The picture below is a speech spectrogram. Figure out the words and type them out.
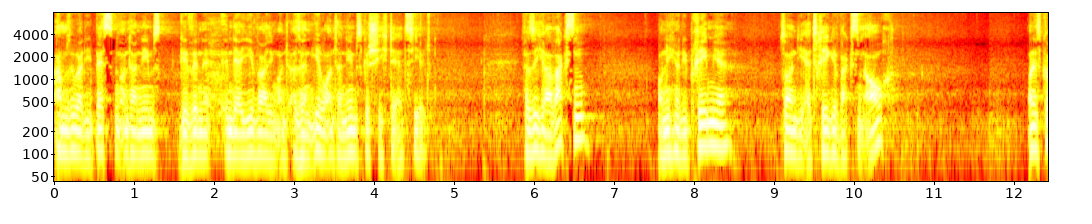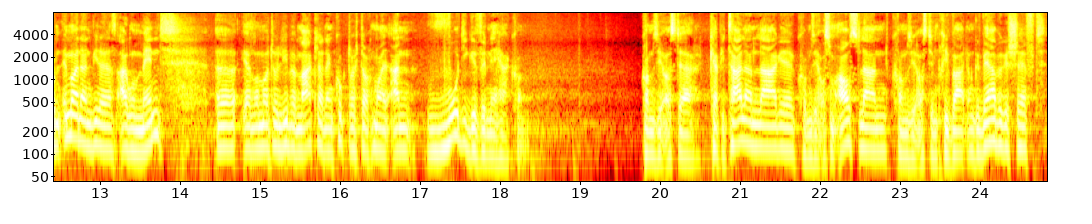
haben sogar die besten Unternehmensgewinne in der jeweiligen, also in ihrer Unternehmensgeschichte erzielt. Versicherer wachsen und nicht nur die Prämie, sondern die Erträge wachsen auch. Und es kommt immer dann wieder das Argument, äh, ja, so Motto, liebe Makler, dann guckt euch doch mal an, wo die Gewinne herkommen. Kommen sie aus der Kapitalanlage, kommen sie aus dem Ausland, kommen sie aus dem Privat- und Gewerbegeschäft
